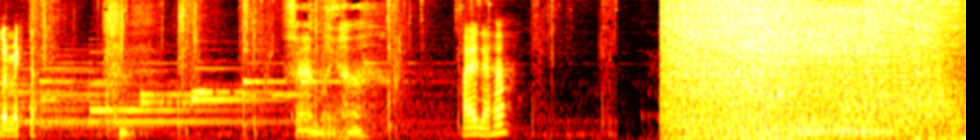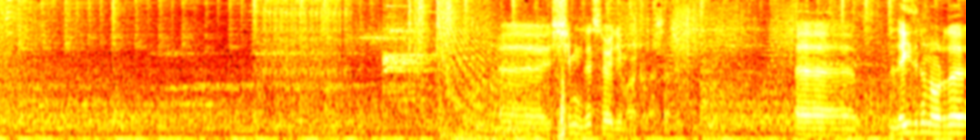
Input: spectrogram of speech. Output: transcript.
dönmekte. Family, huh? Öyle ha? Ee, şimdi söyleyeyim arkadaşlar. Ee, Lady'nin orada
